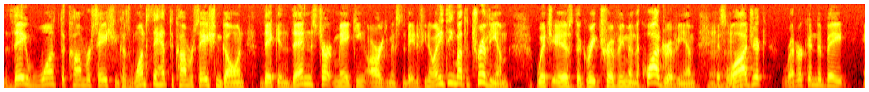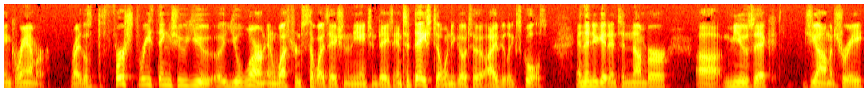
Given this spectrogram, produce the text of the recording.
They want the conversation because once they have the conversation going, they can then start making arguments and debate. If you know anything about the trivium, which is the Greek trivium and the quadrivium, it's logic, rhetoric and debate, and grammar. Right, those are the first three things you you you learn in Western civilization in the ancient days, and today still when you go to Ivy League schools, and then you get into number, uh, music, geometry,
